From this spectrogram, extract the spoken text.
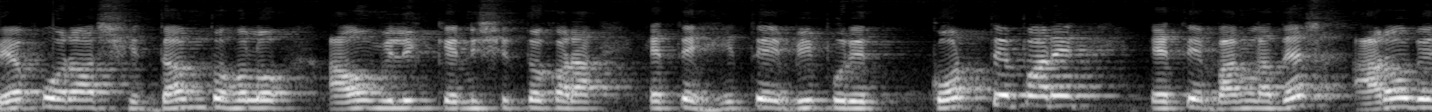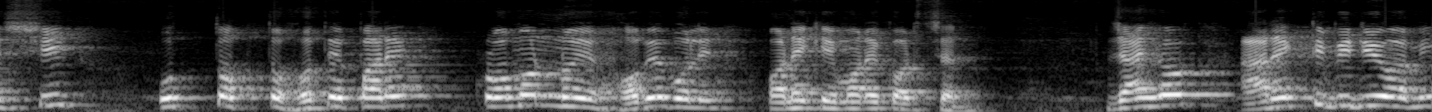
বেপরোয়া সিদ্ধান্ত হলো আওয়ামী লীগকে নিষিদ্ধ করা। এতে হিতে বিপরীত করতে পারে, এতে বাংলাদেশ আরও বেশি উত্তপ্ত হতে পারে, ক্রমান্বয়ে হবে বলে অনেকে মনে করছেন। যাই হোক, আরেকটি ভিডিও আমি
